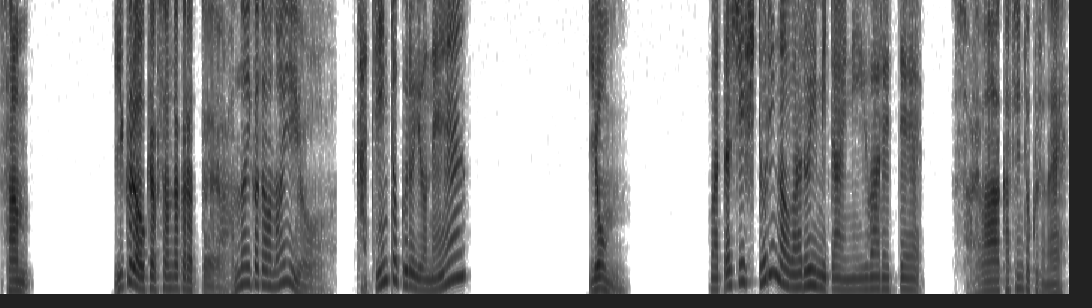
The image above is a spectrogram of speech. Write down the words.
3、いくらお客さんだからってあんな言い方はないよ。カチンとくるよね。4、私一人が悪いみたいに言われて。それはカチンとくるね。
